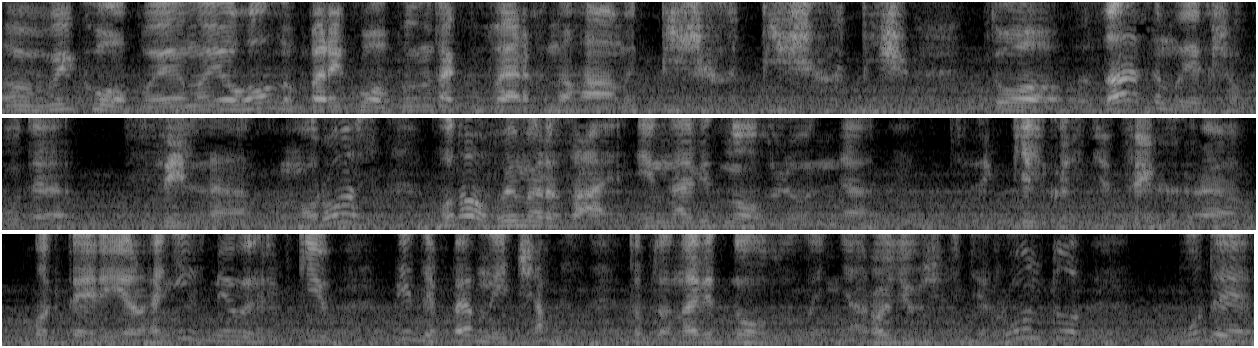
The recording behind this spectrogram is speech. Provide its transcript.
викопуємо його, ну перекопуємо так вверх ногами, пішх, пішх, пішх, то за зиму, якщо буде сильна мороз, воно вимерзає і на відновлювання кількості цих е, бактерій, організмів і грибків піде певний час. Тобто на відновлення родючості ґрунту буде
